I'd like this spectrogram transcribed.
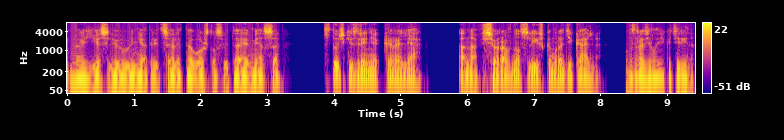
Но если вы не отрицали того, что святая месса с точки зрения короля, она все равно слишком радикальна, возразила Екатерина.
